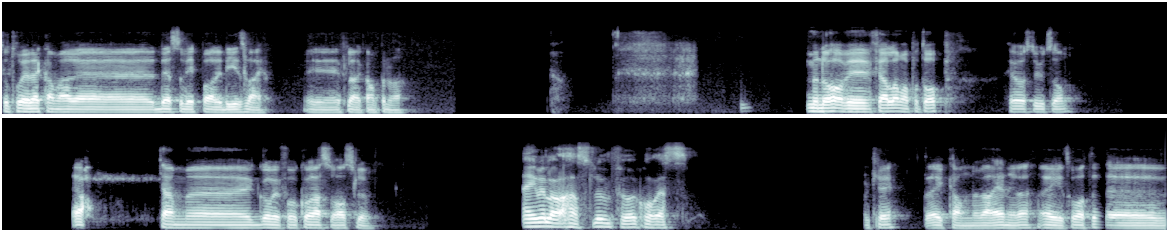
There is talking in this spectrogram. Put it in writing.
så, tror jeg det kan være eh, det som vipper det deres vei i flere kampene. der. Men da har vi Fjellhamar på topp, høres det ut som. Ja. Hvem uh, går vi for, KRS og Haslum? Jeg vil ha Haslum før KRS. OK, jeg kan være enig i det. Jeg tror at det er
